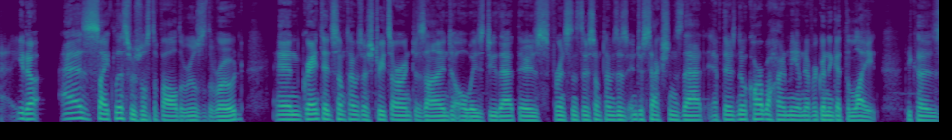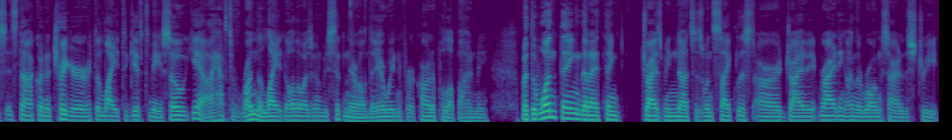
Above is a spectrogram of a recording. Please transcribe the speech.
uh, you know, as cyclists, we're supposed to follow the rules of the road. And granted, sometimes our streets aren't designed to always do that. There's, for instance, there's sometimes there's intersections that if there's no car behind me, I'm never going to get the light because it's not going to trigger the light to give to me. So yeah, I have to run the light, and otherwise I'm going to be sitting there all day or waiting for a car to pull up behind me. But the one thing that I think drives me nuts is when cyclists are driving riding on the wrong side of the street.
